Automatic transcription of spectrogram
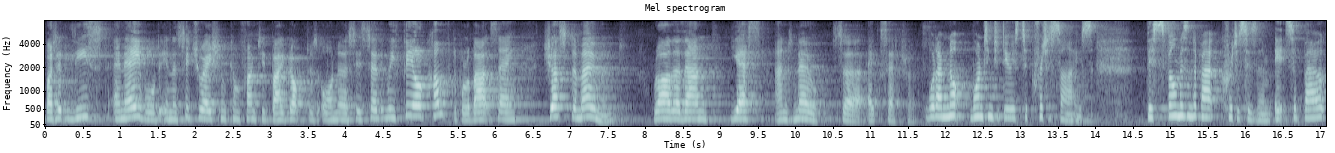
but at least enabled in a situation confronted by doctors or nurses so that we feel comfortable about saying just a moment rather than yes and no, sir, etc. What I'm not wanting to do is to criticize this film isn't about criticism, it's about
